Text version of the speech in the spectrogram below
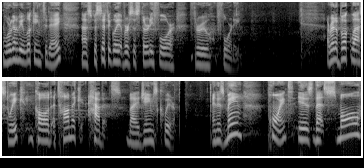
We're going to be looking today uh, specifically at verses 34 through 40. I read a book last week called Atomic Habits by James Clear. And his main point is that small,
